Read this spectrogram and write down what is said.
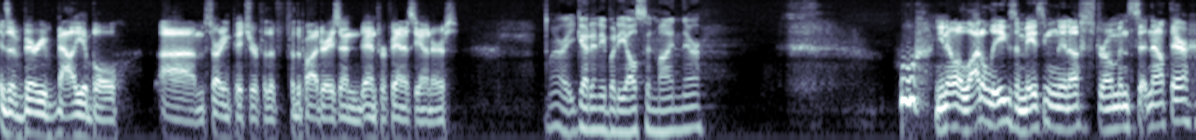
is a very valuable um, starting pitcher for the for the Padres and and for fantasy owners. All right, you got anybody else in mind there? Whew, you know, a lot of leagues, amazingly enough, Stroman's sitting out there.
